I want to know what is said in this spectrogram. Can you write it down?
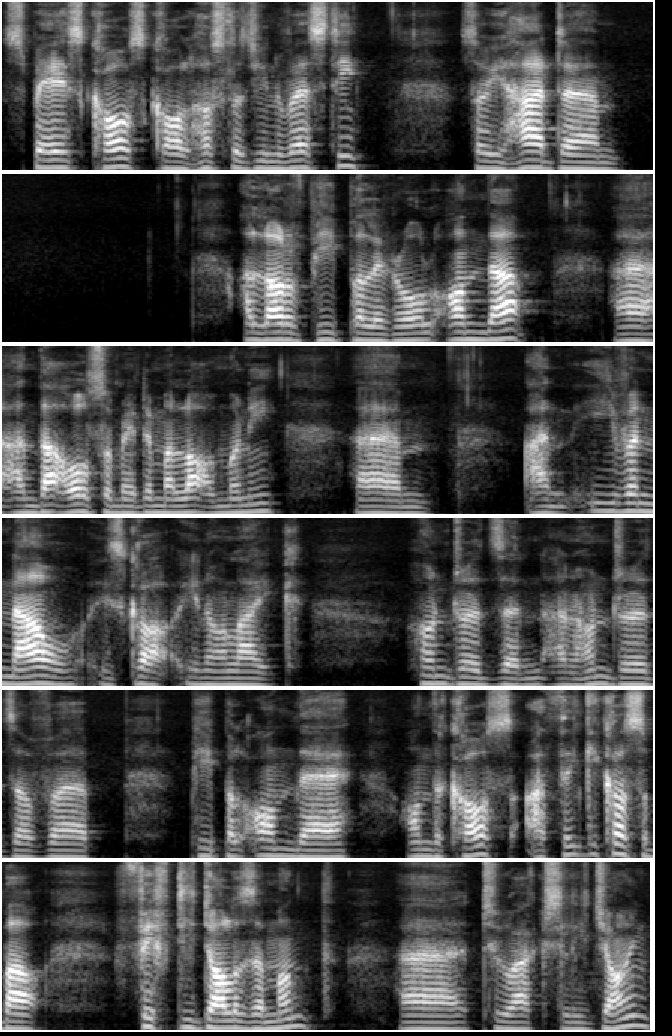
space course called Hustlers University. So he had um, a lot of people enroll on that, uh, and that also made him a lot of money. Um, and even now, he's got you know like hundreds and, and hundreds of uh, people on there on the course. I think it costs about fifty dollars a month uh, to actually join,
